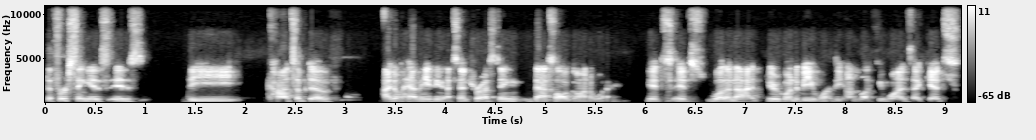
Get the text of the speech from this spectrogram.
the first thing is is the concept of I don't have anything that's interesting. That's all gone away. It's mm-hmm. it's whether or not you're going to be one of the unlucky ones that gets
